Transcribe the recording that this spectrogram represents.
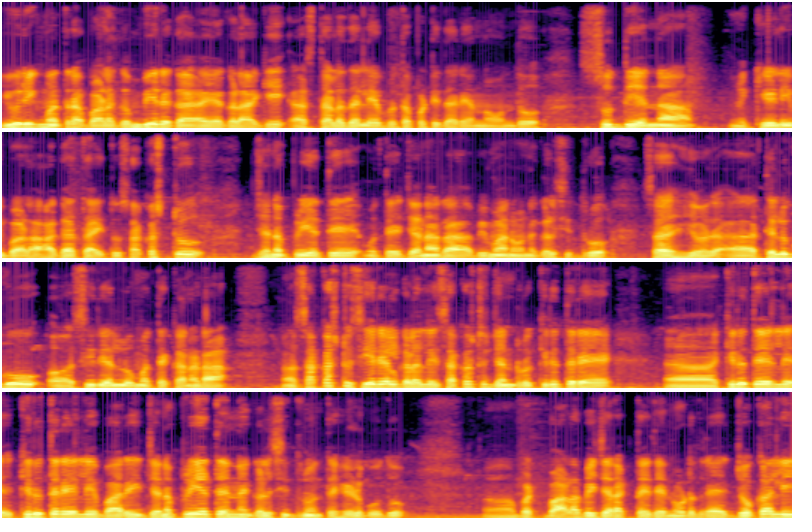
ಇವ್ರಿಗೆ ಮಾತ್ರ ಭಾಳ ಗಂಭೀರ ಗಾಯಗಳಾಗಿ, ಆ, ಸ್ಥಳದಲ್ಲೇ ಮೃತಪಟ್ಟಿದ್ದಾರೆ ಅನ್ನೋ ಒಂದು ಸುದ್ದಿಯನ್ನು ಕೇಳಿ ಭಾಳ ಆಘಾತ ಆಯಿತು. ಸಾಕಷ್ಟು ಜನಪ್ರಿಯತೆ ಮತ್ತು ಜನರ ಅಭಿಮಾನವನ್ನು ಗಳಿಸಿದ್ರು. ಸ ತೆಲುಗು ಸೀರಿಯಲ್ಲು ಮತ್ತು ಕನ್ನಡ ಸಾಕಷ್ಟು ಸೀರಿಯಲ್ಗಳಲ್ಲಿ ಸಾಕಷ್ಟು ಜನರು ಕಿರುತೆರೆ ಕಿರುತೆರೆಯಲ್ಲಿ ಕಿರುತೆರೆಯಲ್ಲಿ ಭಾರಿ ಜನಪ್ರಿಯತೆಯನ್ನು ಗಳಿಸಿದ್ರು ಅಂತ ಹೇಳ್ಬೋದು. ಬಟ್ ಭಾಳ ಬೇಜಾರಾಗ್ತಾ ಇದೆ ನೋಡಿದ್ರೆ, ಜೋಕಾಲಿ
